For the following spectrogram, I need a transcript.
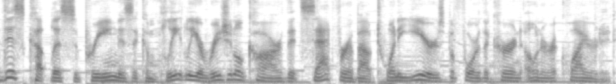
This Cutlass Supreme is a completely original car that sat for about 20 years before the current owner acquired it.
